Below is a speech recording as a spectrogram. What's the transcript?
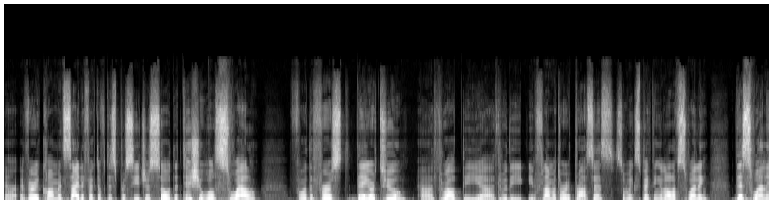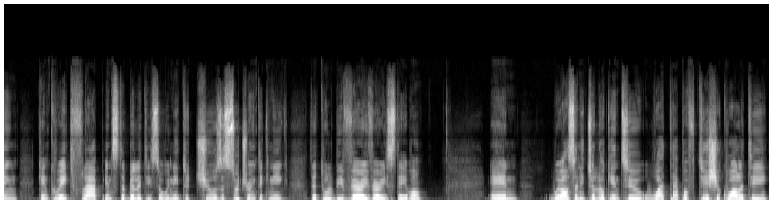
uh, a very common side effect of this procedure. So the tissue will swell for the first day or two uh, throughout the uh, through the inflammatory process. So we're expecting a lot of swelling. This swelling can create flap instability. So we need to choose a suturing technique that will be very very stable. And we also need to look into what type of tissue quality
